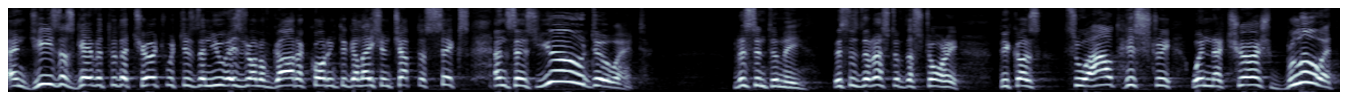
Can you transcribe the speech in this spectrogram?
And Jesus gave it to the church, which is the new Israel of God, according to Galatians chapter 6, and says, You do it. Listen to me. This is the rest of the story. Because throughout history, when the church blew it,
